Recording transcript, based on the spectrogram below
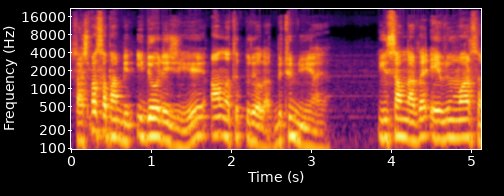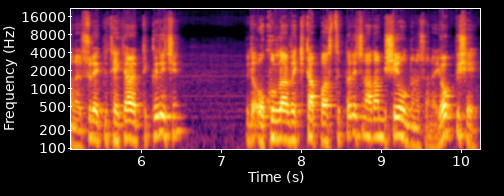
Saçma sapan bir ideolojiyi anlatıp duruyorlar bütün dünyaya. İnsanlarda evrim var sanıyor. Sürekli tekrar ettikleri için bir de okullarda kitap bastıkları için adam bir şey olduğunu sanıyor. Yok bir şey.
